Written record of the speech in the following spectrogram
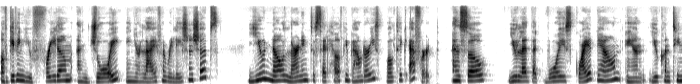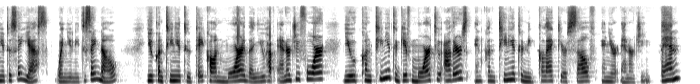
of giving you freedom and joy in your life and relationships, you know learning to set healthy boundaries will take effort. And so you let that voice quiet down and you continue to say yes when you need to say no. You continue to take on more than you have energy for. You continue to give more to others and continue to neglect yourself and your energy. Then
